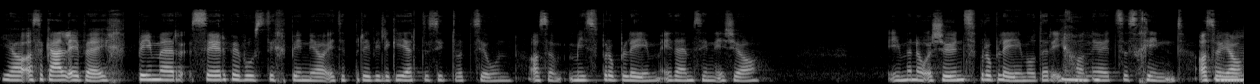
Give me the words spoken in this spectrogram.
Ja, also gell, eben, ich bin mir sehr bewusst, ich bin ja in der privilegierten Situation. Also mein Problem in dem Sinn ist ja immer noch ein schönes Problem, oder? Ich mhm. habe ja jetzt ein Kind. Also mhm. ja,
